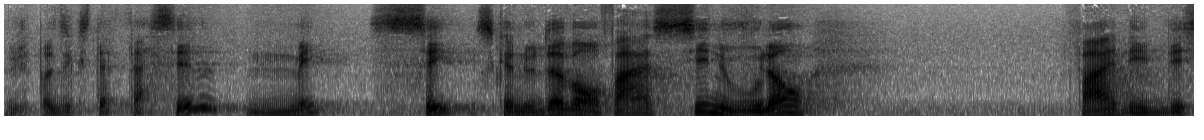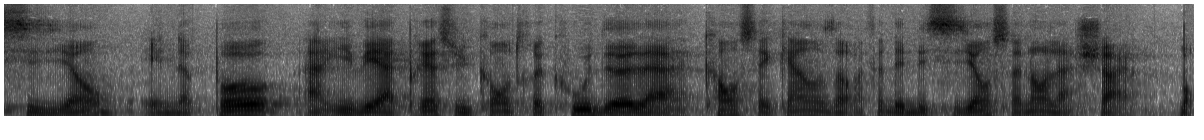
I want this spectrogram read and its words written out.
Je n'ai pas dit que c'était facile, mais c'est ce que nous devons faire si nous voulons faire des décisions et ne pas arriver après sur le contre-coup de la conséquence d'avoir fait des décisions selon la chair. Bon.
